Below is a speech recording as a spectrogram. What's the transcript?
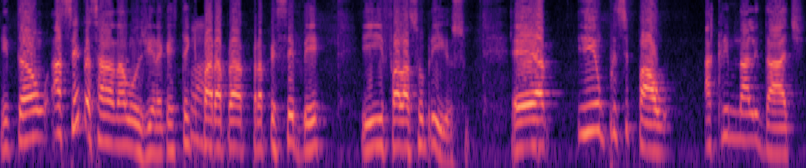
Então, há sempre essa analogia, né? Que a gente tem claro. que parar para perceber e falar sobre isso. É, e o principal, a criminalidade.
